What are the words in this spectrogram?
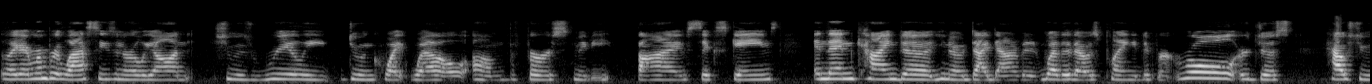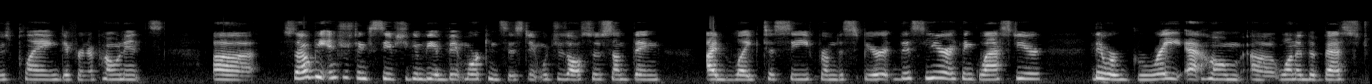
like I remember last season early on, she was really doing quite well. Um, the first maybe five, six games, and then kind of, you know, died down a bit, whether that was playing a different role or just how she was playing different opponents. Uh, so that would be interesting to see if she can be a bit more consistent, which is also something I'd like to see from the Spirit this year. I think last year they were great at home, uh, one of the best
